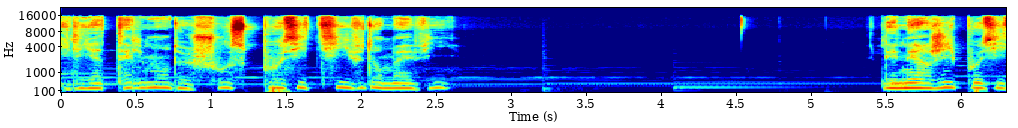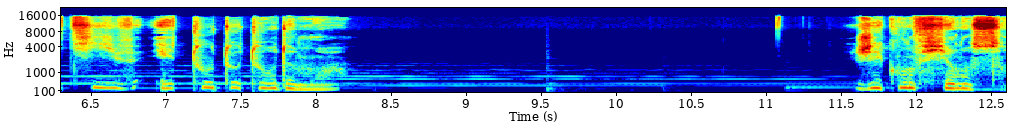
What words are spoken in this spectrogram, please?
Il y a tellement de choses positives dans ma vie. L'énergie positive est tout autour de moi. J'ai confiance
